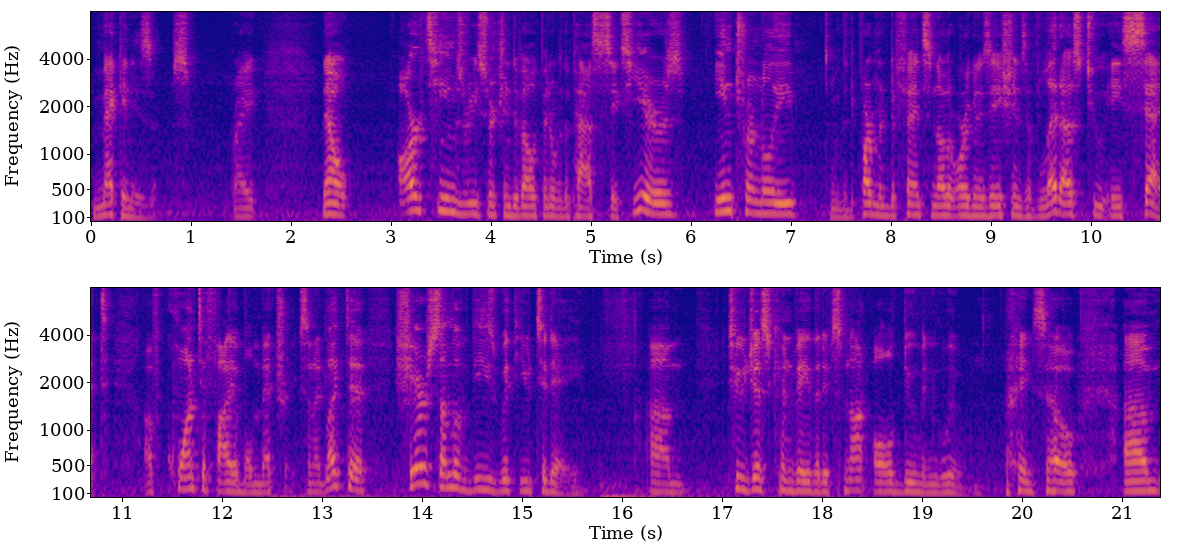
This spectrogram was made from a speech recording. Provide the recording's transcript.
mechanisms, right? Now, our team's research and development over the past six years, internally with the Department of Defense and other organizations, have led us to a set of quantifiable metrics. And I'd like to share some of these with you today um, to just convey that it's not all doom and gloom, right? So, um,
